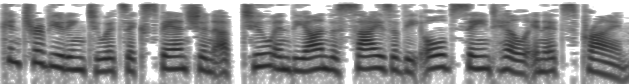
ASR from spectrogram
contributing to its expansion up to and beyond the size of the old St. Hill in its prime.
